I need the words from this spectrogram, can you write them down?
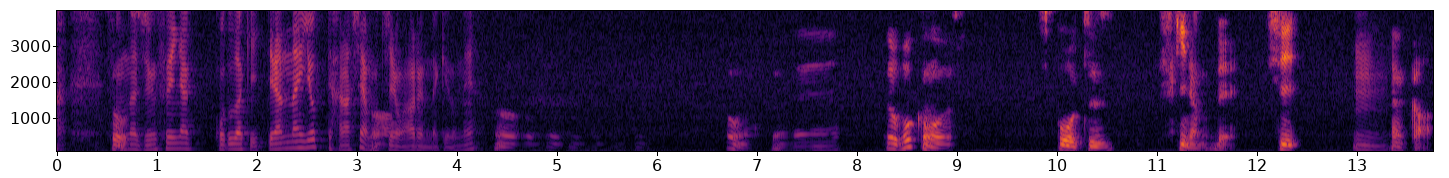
そんな純粋なことだけ言ってらんないよって話はもちろんあるんだけどね。うん。そうなんですよね。でも僕もスポーツ好きなので、し、うん。なんか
